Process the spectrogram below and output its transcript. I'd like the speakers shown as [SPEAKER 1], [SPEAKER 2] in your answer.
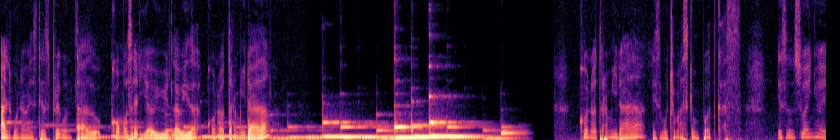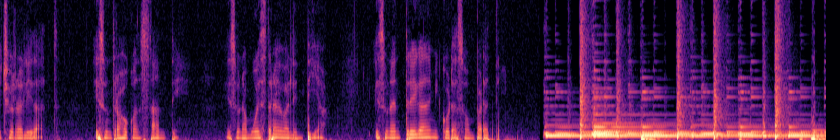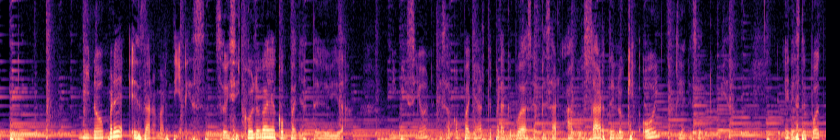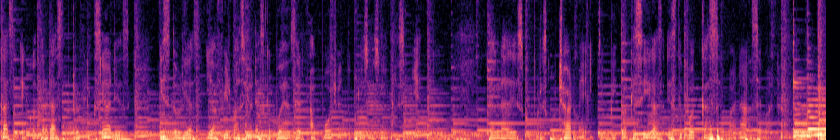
[SPEAKER 1] ¿Alguna vez te has preguntado cómo sería vivir la vida con otra mirada? Con otra mirada es mucho más que un podcast. Es un sueño hecho realidad. Es un trabajo constante. Es una muestra de valentía. Es una entrega de mi corazón para ti. Mi nombre es Dana Martínez. Soy psicóloga y acompañante de misión es acompañarte para que puedas empezar a gozar de lo que hoy tienes en tu vida. En este podcast encontrarás reflexiones, historias y afirmaciones que pueden ser apoyo en tu proceso de crecimiento. Te agradezco por escucharme y te invito a que sigas este podcast semana a semana.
